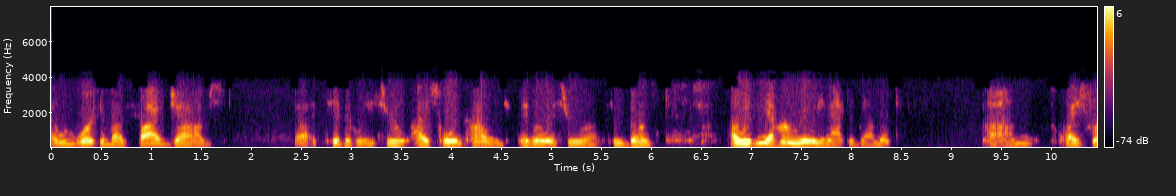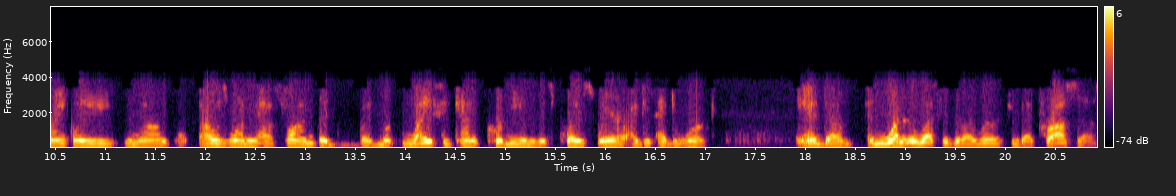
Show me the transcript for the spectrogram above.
I would work about five jobs uh, typically through high school and college. Made my way through uh, through both. I was never really an academic. Um, quite frankly, you know, I always wanted to have fun, but but life had kind of put me into this place where I just had to work. And um, and one of the lessons that I learned through that process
